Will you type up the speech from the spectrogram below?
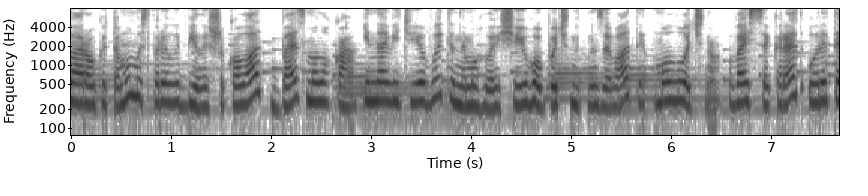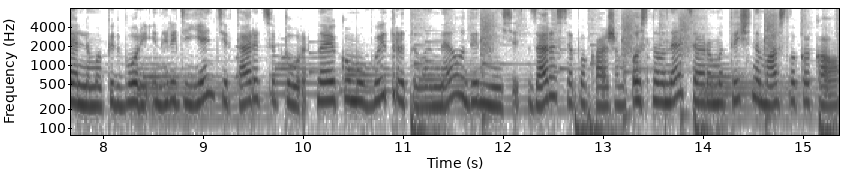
Два роки тому ми створили білий шоколад без молока, і навіть уявити не могли, що його почнуть називати молочним. Весь секрет у ретельному підборі інгредієнтів та рецептури, на якому витратили не один місяць. Зараз все покажемо. Основне це ароматичне масло какао.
